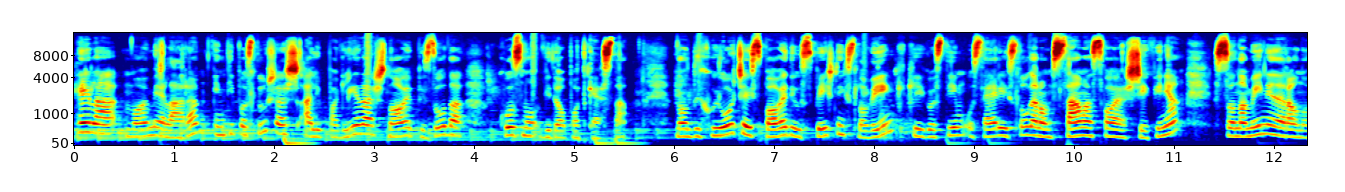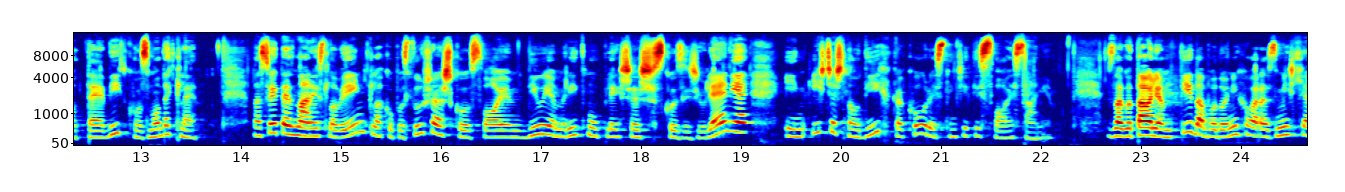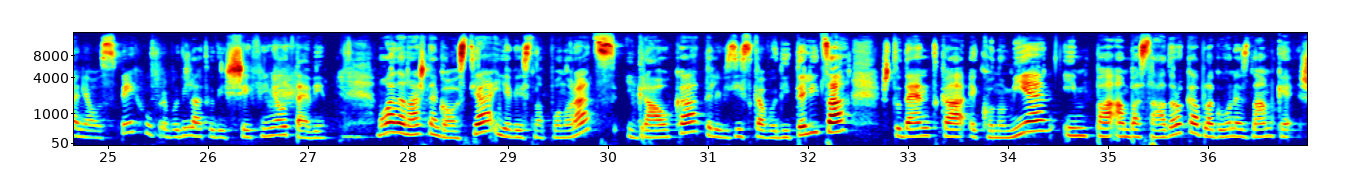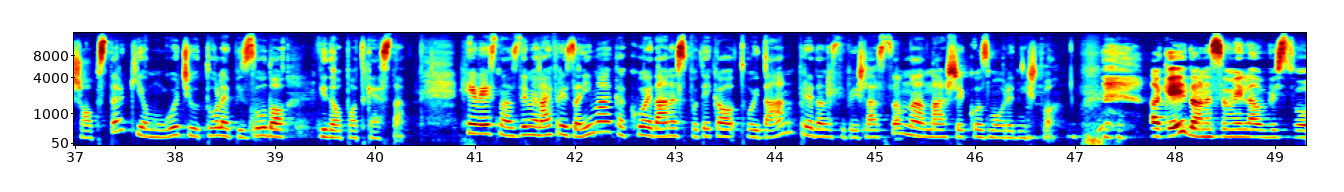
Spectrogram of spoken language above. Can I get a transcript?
Hej, moje ime je Lara in ti poslušaš ali pa gledaš nove epizode Kozmo video podcasta. Navdihujoče izpovedi uspešnih slovenk, ki jih gostim v seriji s sloganom Sama svoja šefinja, so namenjene ravno tebi, Kozmo dekle. Na svete znanih slovenk lahko poslušaš, ko v svojem divjem ritmu plešeš skozi življenje in iščeš navdih, kako uresničiti svoje sanje. Zagotavljam ti, da bodo njihova razmišljanja o uspehu prebudila tudi šefinja v tebi. Moja današnja gostja je Vesna Ponorac, igralka, televizijska voditeljica, študentka ekonomije in pa ambasadorka blagovne znamke Shopster, ki je omogočil tole epizodo video podcasta. Hej, Vesna, zdaj me najprej zanima, kako je danes potekal tvoj dan, preden si prišla sem na naše kozmo uredništvo. ok, danes sem imela v bistvu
